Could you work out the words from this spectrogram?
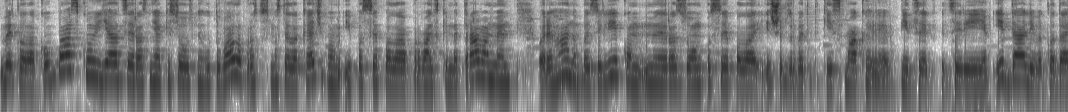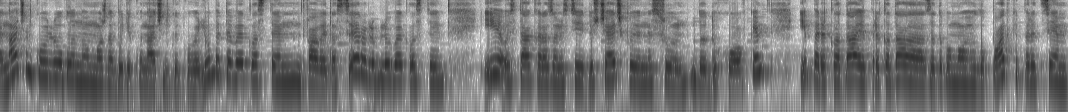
Виклала ковбаску. Я цей раз ніякий соус не готувала, просто смастила кетчупом і посипала прованськими травами, орегано, базиліком разом посипала, і щоб зробити такий смак е, піци, як в піцерії. І далі викладаю начинку улюблену, можна будь-яку начинку, яку ви любите викласти. Два вида сиру люблю викласти. І ось так разом з цією дощечкою несу до духовки і перекладаю. Перекладала за допомогою лопатки. Перед цим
